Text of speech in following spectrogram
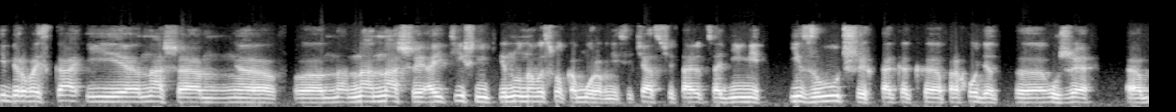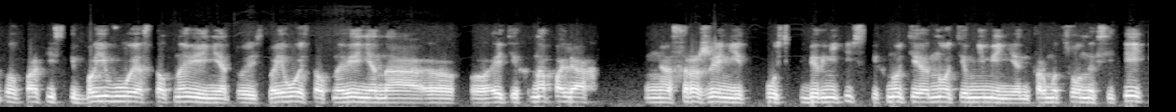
кибервойска и наша, э, на, наши айтишники ну, на высоком уровне сейчас считаются одними из лучших, так как э, проходят уже практически боевое столкновение, то есть боевое столкновение на этих на полях сражений, пусть кибернетических, но, те, но тем не менее информационных сетей.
